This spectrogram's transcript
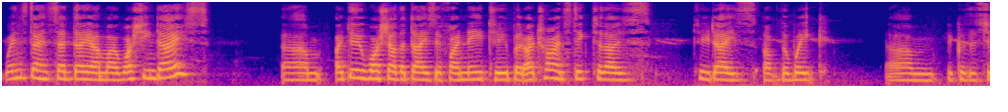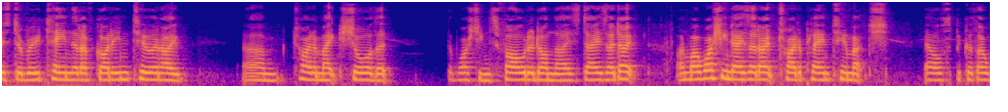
Wednesday and Saturday are my washing days. Um, I do wash other days if I need to, but I try and stick to those two days of the week um, because it's just a routine that I've got into and I um, try to make sure that the washing's folded on those days. I don't, on my washing days, I don't try to plan too much else because I,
